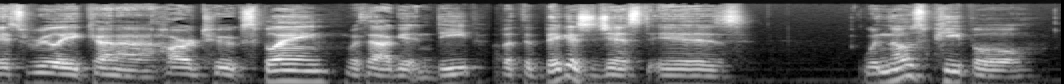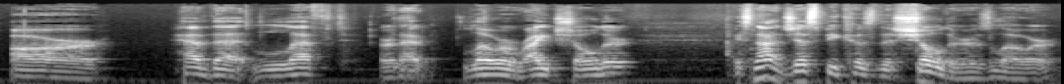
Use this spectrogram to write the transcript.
it's really kind of hard to explain without getting deep. But the biggest gist is when those people are have that left or that lower right shoulder, it's not just because the shoulder is lower,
